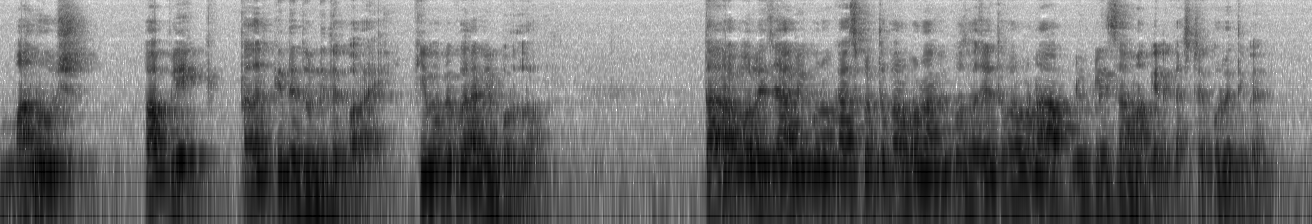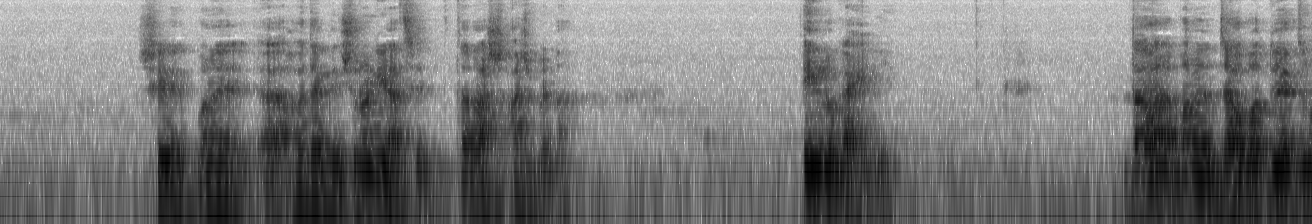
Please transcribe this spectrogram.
মানুষ পাবলিক তাদেরকে দিয়ে দুর্নীতি করায়। কীভাবে করে আমি বললাম? তারা বলে যে, আমি কোনো কাজ করতে পারব না, আমি কোথাও যেতে পারব না, আপনি প্লিজ আমাকে কাজটা করে দিবেন। সে মানে হয়তো একদিন শুনানি আছে, তার আস- আসবে না। এই হলো কাহিনী তারা মানে যাও বা দু একজন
